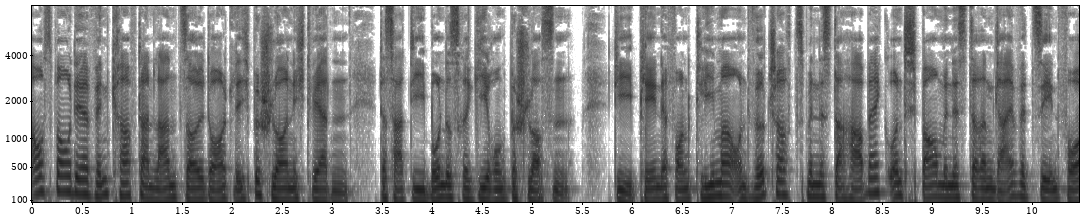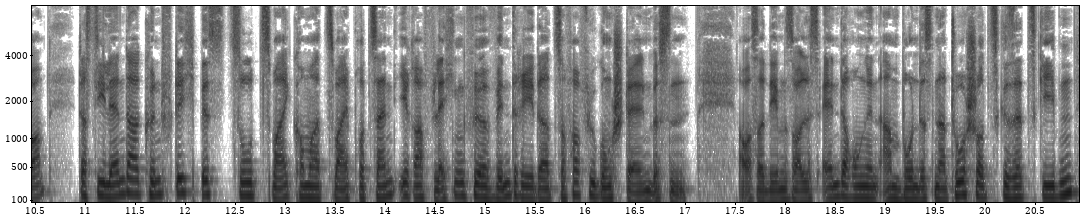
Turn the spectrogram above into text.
Ausbau der Windkraft an Land soll deutlich beschleunigt werden. Das hat die Bundesregierung beschlossen. Die Pläne von Klima- und Wirtschaftsminister Habeck und Bauministerin Geiwitz sehen vor, dass die Länder künftig bis zu 2,2 Prozent ihrer Flächen für Windräder zur Verfügung stellen müssen. Außerdem soll es Änderungen am Bundesnaturschutzgesetz geben.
